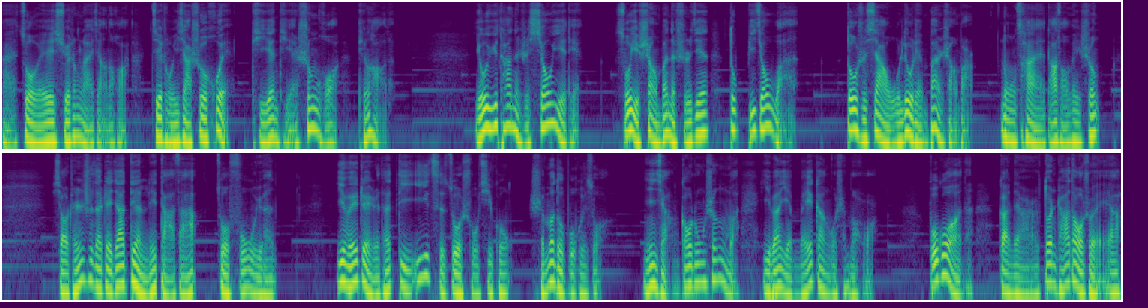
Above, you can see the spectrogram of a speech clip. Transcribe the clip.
哎，作为学生来讲的话，接触一下社会，体验体验生活，挺好的。由于他那是宵夜店，所以上班的时间都比较晚，都是下午六点半上班，弄菜、打扫卫生。小陈是在这家店里打杂，做服务员。因为这是他第一次做暑期工，什么都不会做。您想，高中生嘛，一般也没干过什么活。不过呢，干点端茶倒水呀，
